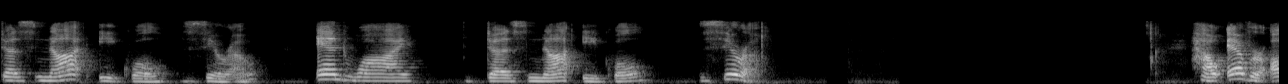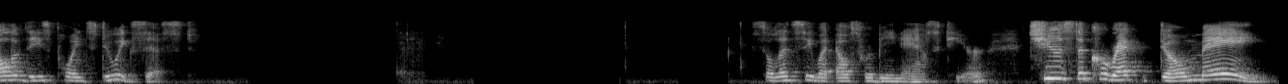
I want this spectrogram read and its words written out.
does not equal 0, and Y does not equal 0. However, all of these points do exist. So let's see what else we're being asked here. Choose the correct domain.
